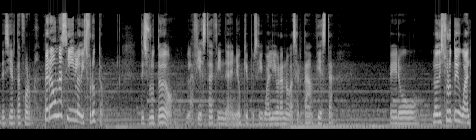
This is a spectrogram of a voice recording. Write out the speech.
de cierta forma. Pero aún así lo disfruto. Disfruto la fiesta de fin de año, que pues igual y ahora no va a ser tan fiesta. Pero lo disfruto igual.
